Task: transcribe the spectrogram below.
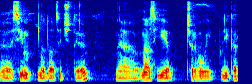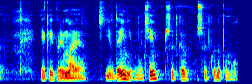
е, 7 на 24. Е, В нас є черговий лікар, який приймає і вдень, і вночі швидко, швидку допомогу.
